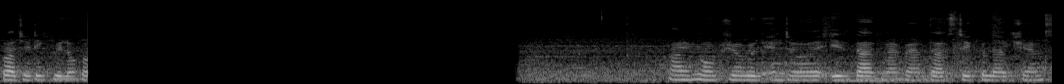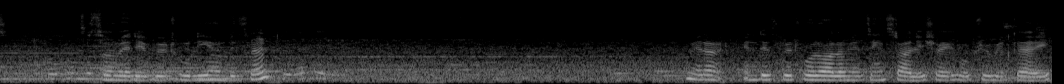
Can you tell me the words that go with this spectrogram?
project pillow I hope you will enjoy is that my fantastic collections? So very beautifully and different. In this beautiful all amazing stylish I hope you will carry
